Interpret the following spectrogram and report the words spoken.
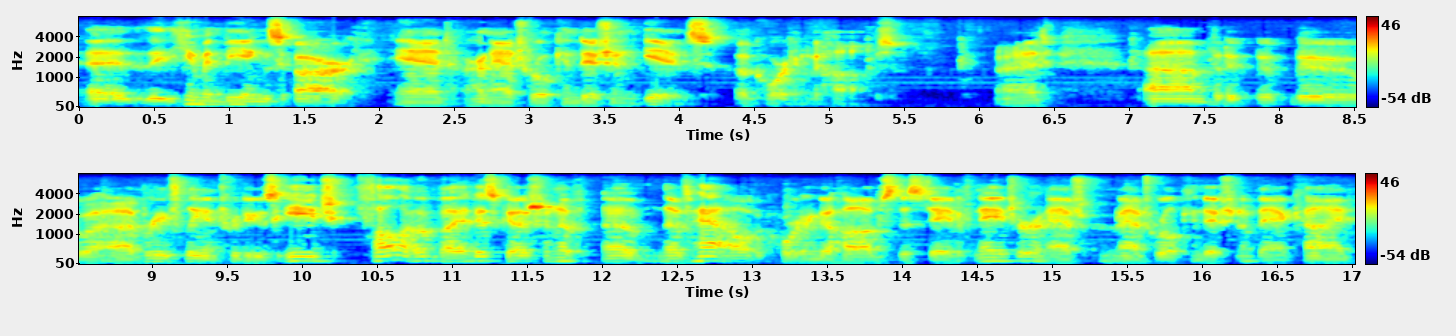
Uh, the human beings are, and our natural condition is, according to Hobbes, right? Um, but uh, briefly introduce each, followed by a discussion of, of, of, how, according to Hobbes, the state of nature, nat natural condition of mankind,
